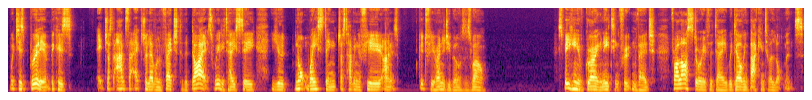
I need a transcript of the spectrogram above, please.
which is brilliant because it just adds that extra level of veg to the diet. It's really tasty. You're not wasting just having a few, and it's good for your energy bills as well. Speaking of growing and eating fruit and veg, for our last story of the day, we're delving back into allotments.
